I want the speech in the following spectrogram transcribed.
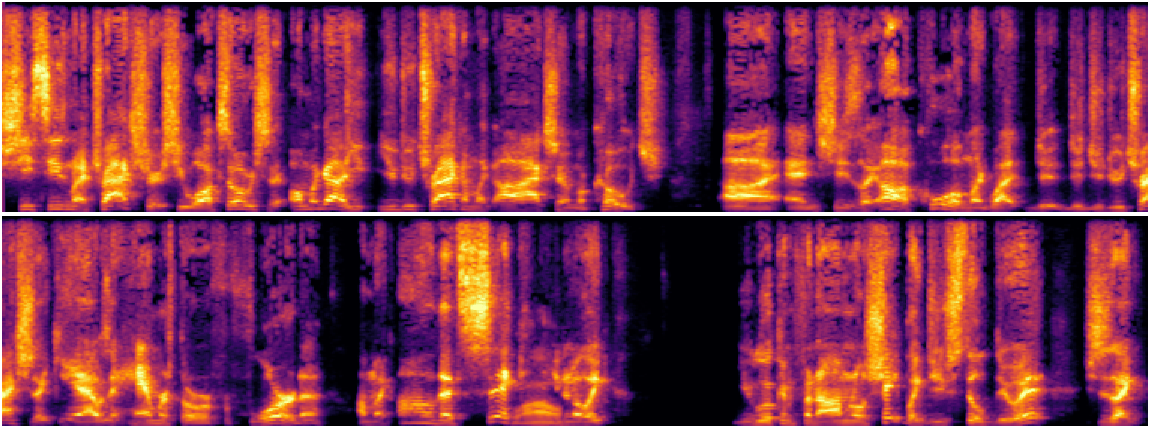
she sees my track shirt. She walks over. She's like, "Oh my god, you, you do track?" I'm like, "Oh, actually, I'm a coach." Uh, and she's like, "Oh, cool." I'm like, "What? D- did you do track?" She's like, "Yeah, I was a hammer thrower for Florida." I'm like, "Oh, that's sick." Wow. You know, like you look in phenomenal shape. Like, do you still do it? She's like,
